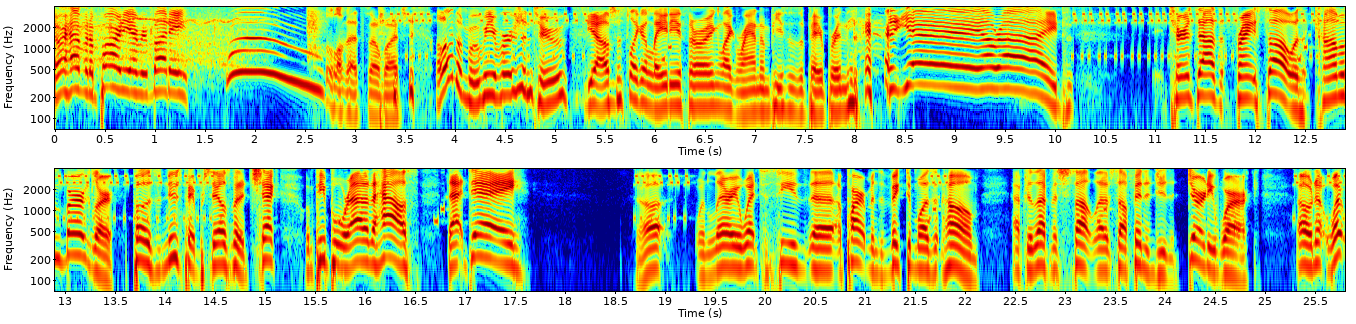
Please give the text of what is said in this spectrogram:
We're having a party, everybody. Woo! I love that so much. I love the movie version too. Yeah. It's just like a lady throwing like random pieces of paper in the air. Yay! All right. It turns out that Frank Sahwit was a common burglar, posed as a newspaper salesman to check when people were out of the house that day. Uh, when Larry went to see the apartment, the victim wasn't home. After he left, Mr. Sahwit let himself in to do the dirty work. Oh no! What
